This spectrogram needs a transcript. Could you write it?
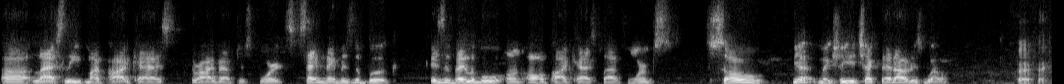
Uh, lastly, my podcast, Thrive After Sports, same name as the book, is available on all podcast platforms. So, yeah, make sure you check that out as well. Perfect.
